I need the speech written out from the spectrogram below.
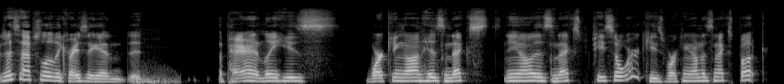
just absolutely crazy. And it, apparently, he's working on his next, you know, his next piece of work. He's working on his next book.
